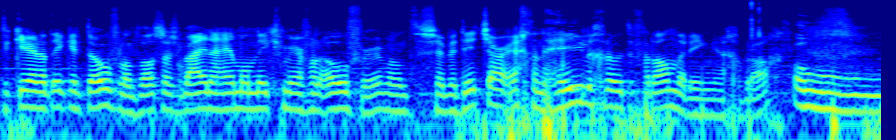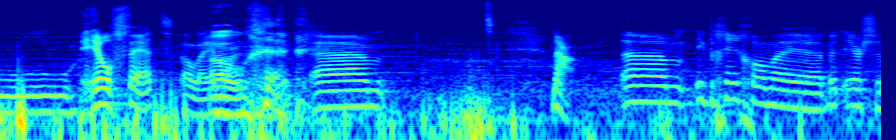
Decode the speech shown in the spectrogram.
de keer dat ik in Toverland was, was bijna helemaal niks meer van over. Want ze hebben dit jaar echt een hele grote verandering gebracht. Oeh. Heel vet, alleen Oh. maar. Ehm, ehm, ik begin gewoon bij, eh, bij het eerste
